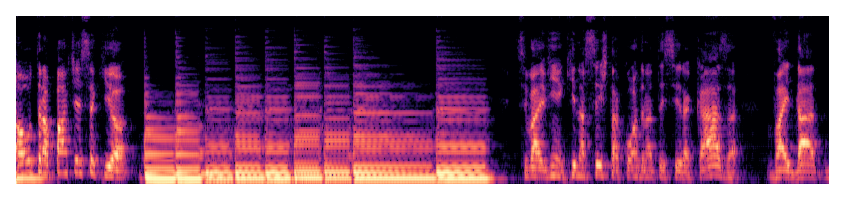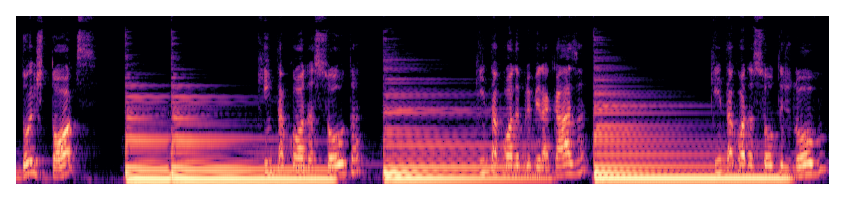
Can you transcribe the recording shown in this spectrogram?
A outra parte é essa aqui, ó. Você vai vir aqui na sexta corda na terceira casa, vai dar dois toques, quinta corda solta, quinta corda primeira casa, quinta corda solta de novo.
